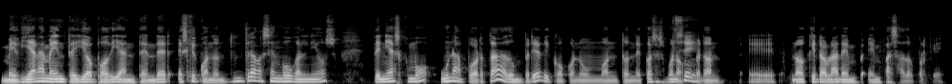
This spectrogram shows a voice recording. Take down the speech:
medianamente yo podía entender, es que cuando tú entrabas en Google News tenías como una portada de un periódico con un montón de cosas. Bueno, perdón, eh, no quiero hablar en, pasado porque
